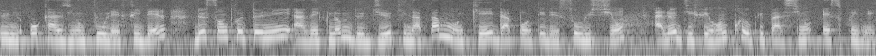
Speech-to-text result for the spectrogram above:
Une occasion pour les fidèles de s'entretenir avec l'homme de Dieu qui n'a pas manqué d'apporter des solutions à leurs différentes préoccupations exprimées.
